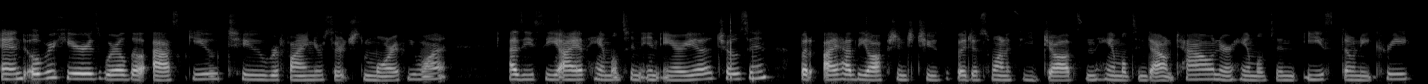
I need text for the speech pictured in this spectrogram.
And over here is where they'll ask you to refine your search some more if you want. As you see, I have Hamilton in area chosen, but I have the option to choose if I just want to see jobs in Hamilton downtown or Hamilton East, Stoney Creek,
